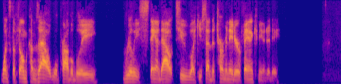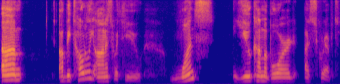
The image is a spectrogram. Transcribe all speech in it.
once the film comes out will probably really stand out to, like you said, the Terminator fan community? Um, I'll be totally honest with you. Once you come aboard a script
